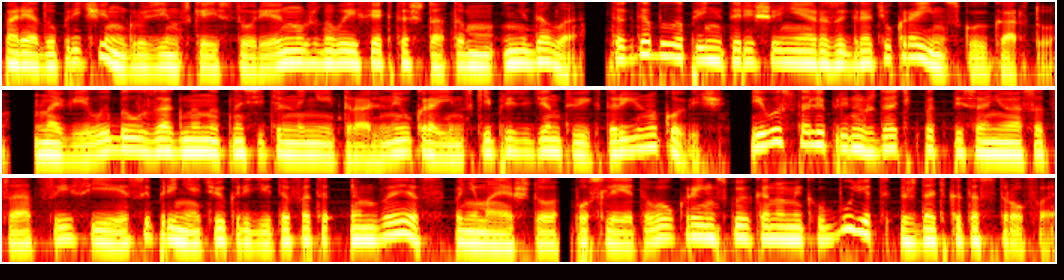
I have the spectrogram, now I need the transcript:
По ряду причин грузинская история нужного эффекта штатам не дала. Тогда было принято решение разыграть украинскую карту. На виллы был загнан относительно нейтральный украинский президент Виктор Янукович. Его стали принуждать к подписанию ассоциации с ЕС и принятию кредитов от МВФ, понимая, что после этого украинскую экономику будет ждать катастрофа.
